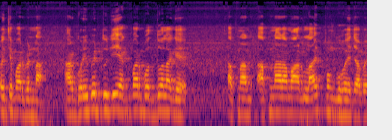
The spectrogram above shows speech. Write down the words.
হইতে পারবেন না। আর গরিবের দুজি একবার বদুয়া লাগে, আপনার আপনার আমার লাইফ পঙ্গু হয়ে যাবে।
